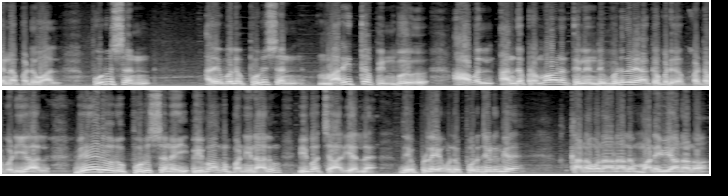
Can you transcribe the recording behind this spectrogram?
எண்ணப்படுவாள் புருஷன் அதே போல புருஷன் மறித்த பின்பு அவள் அந்த பிரமாணத்தில் நின்று விடுதலையாக்கப்பட்டபடியால் வேறொரு புருஷனை விவாகம் பண்ணினாலும் விபச்சாரி அல்ல. இந்த பிள்ளைய ஒன்று புரிஞ்சுடுங்க. கணவனானாலும் மனைவி ஆனாலும்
